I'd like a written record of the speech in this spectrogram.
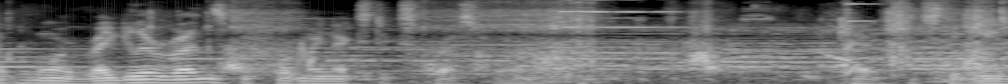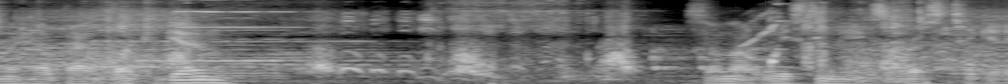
couple more regular runs before my next express run. Okay, teach the game I have bad luck again. So I'm not wasting the express ticket.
